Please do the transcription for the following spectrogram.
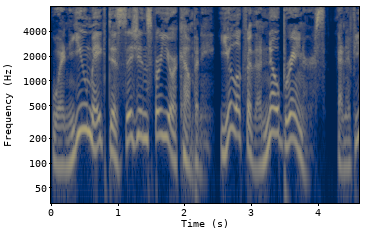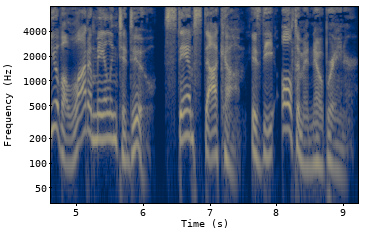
When you make decisions for your company, you look for the no-brainers. And if you have a lot of mailing to do, stamps.com is the ultimate no-brainer.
